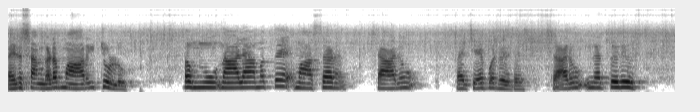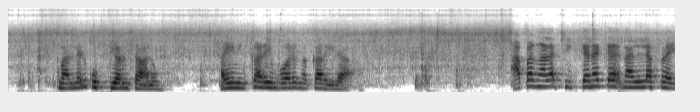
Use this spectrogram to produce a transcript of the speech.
അതിന് സങ്കടം മാറിയിട്ടുള്ളൂ. നാലാമത്തെ മാസമാണ് ഷാനു പരിചയപ്പെട്ടിട്ട്. ഷാനു ഇങ്ങനത്തെ ഒരു നല്ലൊരു കുട്ടിയാണ് ഷാനു. അത് എനിക്കറിയും പോലെ നിങ്ങൾക്ക് അറിയില്ല അപ്പം നിങ്ങളെ ചിക്കനൊക്കെ നല്ല ഫ്രൈ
